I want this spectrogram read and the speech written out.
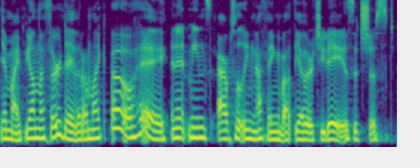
it might be on the third day that I'm like, oh hey. And it means absolutely nothing about the other two days. It's just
